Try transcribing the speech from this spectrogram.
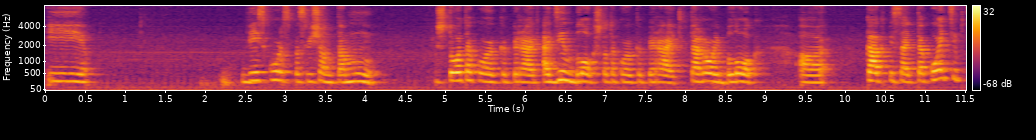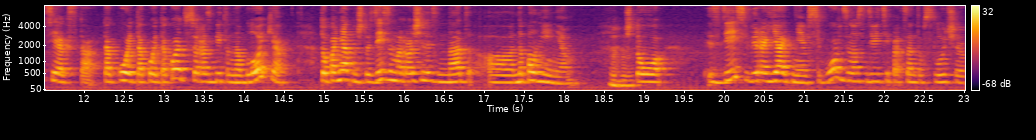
и весь курс посвящен тому, что такое копирайт. Один блок, что такое копирайт, второй блок, а, как писать такой тип текста, такой, такой, такой, это все разбито на блоки, то понятно, что здесь заморочились над а, наполнением Мгм. что здесь, вероятнее всего, в 99% случаев,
